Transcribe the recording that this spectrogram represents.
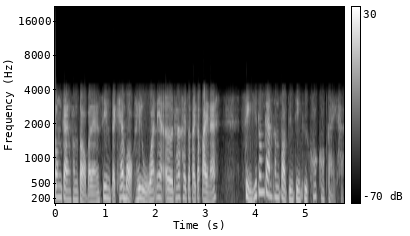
ต้องการคำตอบอะไรทั้งสิ้น แต่แค่บอกให้รู้ว่าเนี่ยเออถ้าใครจะไปก็ไปนะ สิ่งที่ต้องการคำตอบจริง ๆ คือข้อกอไก่ค่ะ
